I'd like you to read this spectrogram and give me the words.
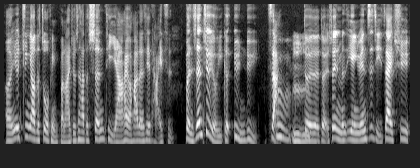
呃，因为俊耀的作品本来就是他的身体啊，还有他的那些台词本身就有一个韵律在，嗯，对对对，所以你们演员自己再去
